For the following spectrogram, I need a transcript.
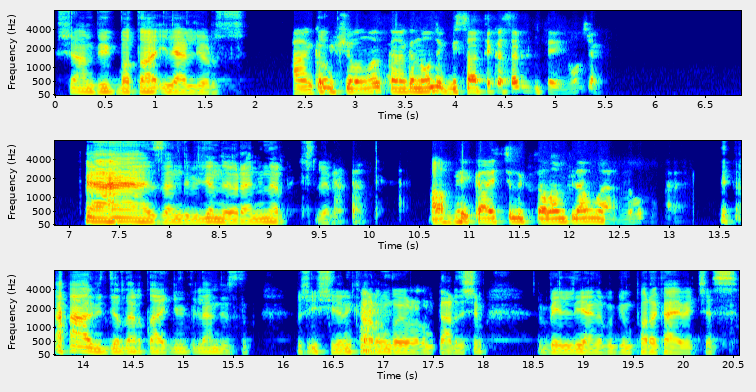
şu an büyük batağa ilerliyoruz. Kanka bir şey olmaz. Kanka ne olacak? Bir saatte kasarız bir şey. Ne olacak? Ha, Sen de biliyorsun öğrendin artık işleri. AFK işçilik falan filan var. Ne oldu? Videolar takibi falan diyorsun. Bu şu işçilerin karnını doyuralım kardeşim. Belli yani bugün para kaybedeceğiz.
